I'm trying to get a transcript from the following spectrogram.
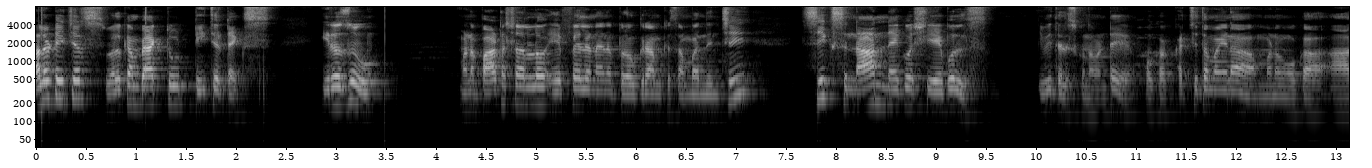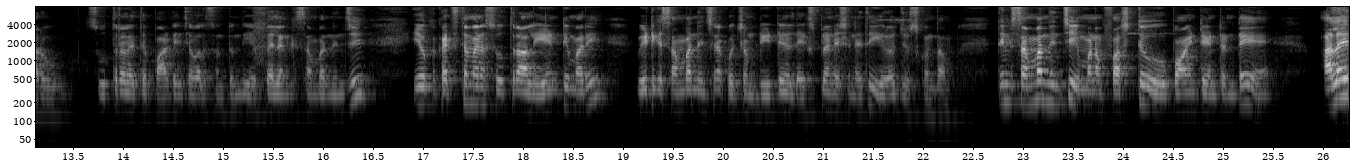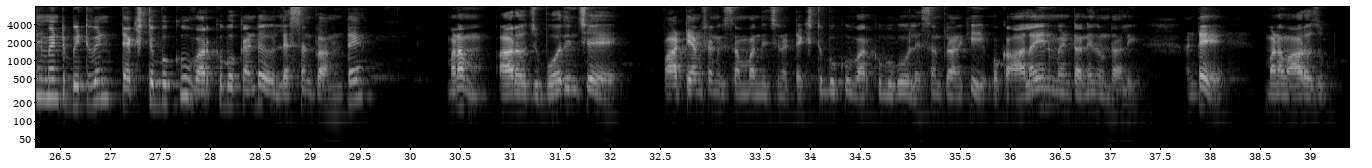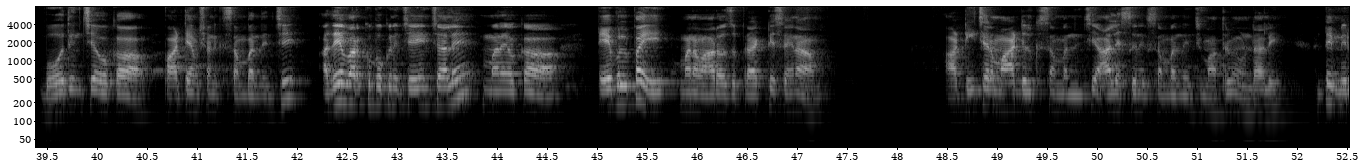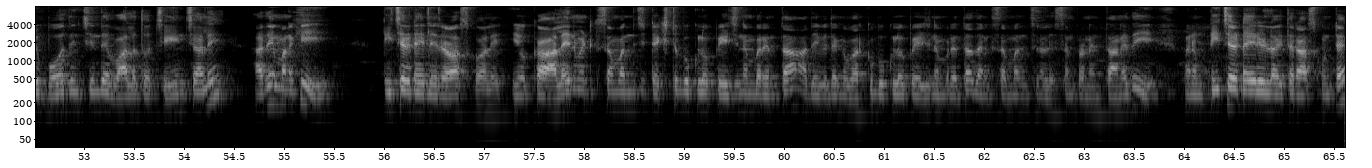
Hello teachers welcome back to teacher techs ఈరోజు మన పాఠశాలలో ఎఫ్ఎల్ఎన్ అనే ప్రోగ్రామ్కి సంబంధించి సిక్స్ నాన్ నెగోషియబుల్స్ ఇవి తెలుసుకుందాం. అంటే ఒక ఖచ్చితమైన మనం ఒక ఆరు సూత్రాలు అయితే పాటించవలసి ఉంటుంది ఎఫ్ఎల్ఎన్కి సంబంధించి. ఈ యొక్క ఖచ్చితమైన సూత్రాలు ఏంటి మరి? వీటికి సంబంధించిన కొంచెం డీటెయిల్డ్ ఎక్స్ప్లెనేషన్ అయితే ఈరోజు చూసుకుందాం. దీనికి సంబంధించి మనం ఫస్ట్ పాయింట్ ఏంటంటే alignment between textbook workbook and lesson plan అంటే మనం ఆ రోజు బోధించే పాఠ్యాంశానికి సంబంధించిన textbook workbook lesson ప్లాన్కి ఒక అలైన్మెంట్ అనేది ఉండాలి. అంటే మనం ఆ రోజు బోధించే ఒక పాఠ్యాంశానికి సంబంధించి అదే వర్క్ బుక్ని చేయించాలి మన యొక్క టేబుల్పై మనం ఆ రోజు ప్రాక్టీస్ అయిన ఆ టీచర్ మాడ్యూల్కి సంబంధించి ఆ లెసన్కి సంబంధించి మాత్రమే ఉండాలి. అంటే మీరు బోధించిందే వాళ్ళతో చేయించాలి. అదే మనకి టీచర్ డైరీ రాసుకోవాలి. ఈ యొక్క అలైన్మెంట్కి సంబంధించి టెక్స్ట్ బుక్లో పేజ్ నెంబర్ ఎంత అదేవిధంగా వర్క్ బుక్లో పేజ్ నెంబర్ ఎంత దానికి సంబంధించిన లెసన్ ప్లాన్ ఎంత అనేది మనం టీచర్ డైరీలో అయితే రాసుకుంటే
